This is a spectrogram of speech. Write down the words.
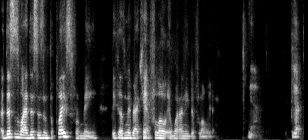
or this is why this isn't the place for me because maybe I can't flow in what I need to flow in. Yeah. Yep.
